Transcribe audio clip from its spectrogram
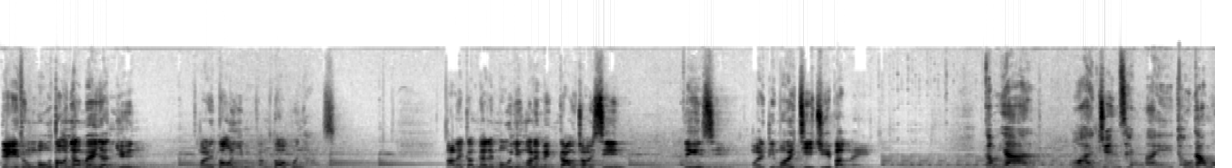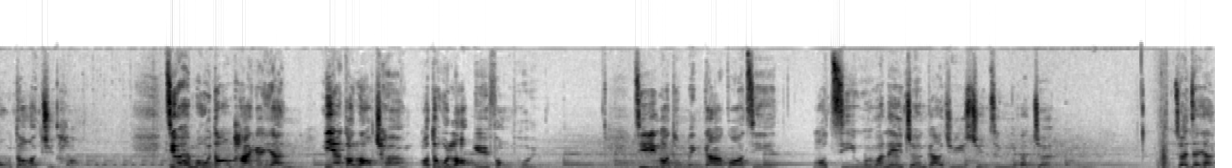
你哋同武當有咩恩怨，我哋當然唔敢多管閒事。但係今日你冒認我哋明教在先，呢件事我哋點可以置諸不理？今日我係專程嚟討教武當嘅絕學，只要係武當派嘅人，呢、一個落場我都會樂於奉陪。至於我同明教過節，我自會揾你哋張教主算清呢筆帳。張真人，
